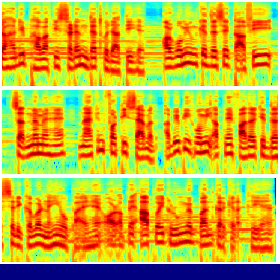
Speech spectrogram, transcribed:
जहांगीर भावा की सडन डेथ हो जाती है और होमी उनके जैसे काफ़ी सदमे में है। 1947 अभी भी होमी अपने फादर की डेथ से रिकवर नहीं हो पाए हैं और अपने आप को एक रूम में बंद करके रख लिए हैं।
